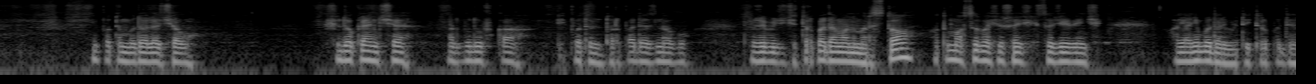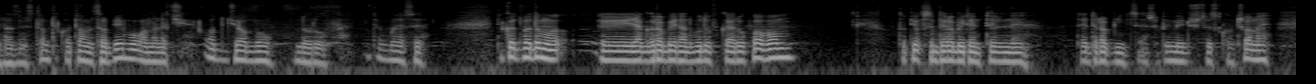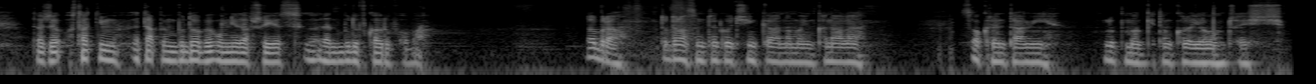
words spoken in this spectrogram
i potem będę leciał w śródokręcie, nadbudówka i potem torpedę znowu. Także widzicie, torpeda ma numer 100, a tu ma 126 109 a ja nie będę robił tej torpedy razem z tą, tylko tą zrobię, bo ona leci od dziobu do rufy. I tak będę sobie... Tylko wiadomo, y, jak robię nadbudówkę rufową, to pierw sobie robię ten tylny, te drobnice, żeby mieć już to skończone. Także ostatnim etapem budowy u mnie zawsze jest nadbudówka rufowa. Dobra, to do następnego odcinka na moim kanale z okrętami lub makietą kolejową. Cześć.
